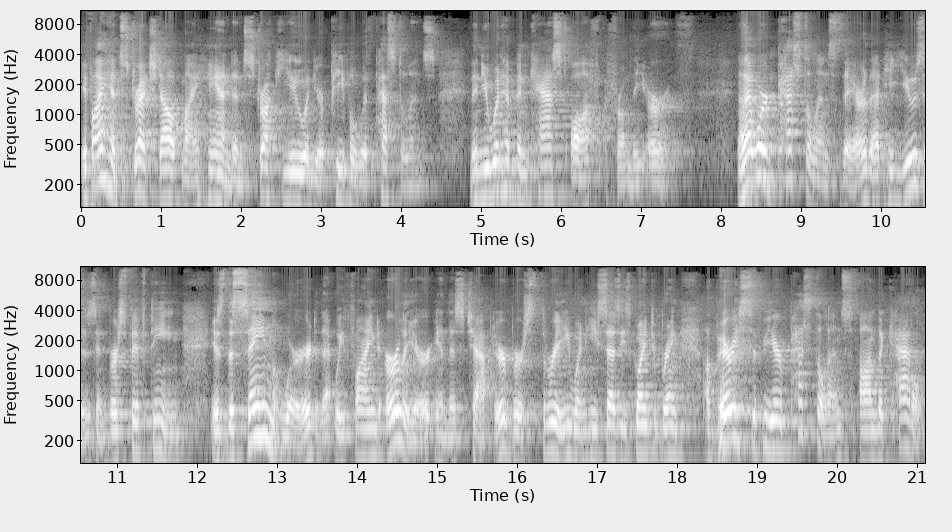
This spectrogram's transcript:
If I had stretched out my hand and struck you and your people with pestilence, then you would have been cast off from the earth. Now, that word pestilence there that he uses in verse 15 is the same word that we find earlier in this chapter, verse 3, when he says he's going to bring a very severe pestilence on the cattle.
